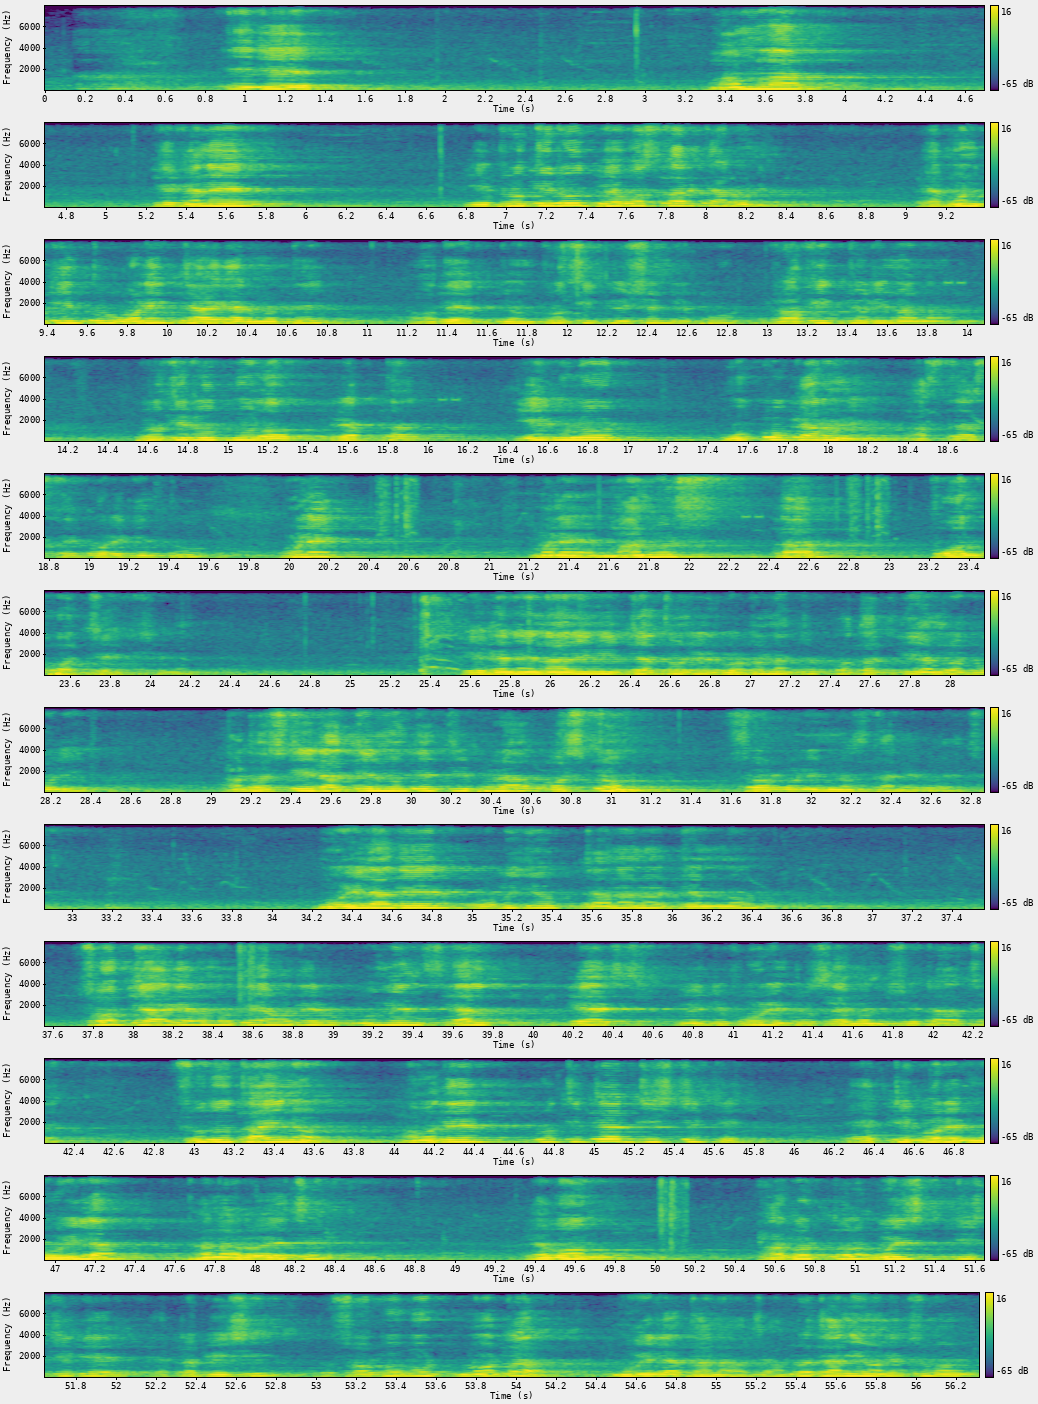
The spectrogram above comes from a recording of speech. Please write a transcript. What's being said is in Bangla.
মামলার যেখানে এই প্রতিরোধ ব্যবস্থার কারণে এখন কিন্তু অনেক জায়গার মধ্যে আমাদের যেমন প্রসিকিউশন রিপোর্ট ট্রাফিক জরিমানা, প্রতিরোধমূলক গ্রেপ্তার, এগুলোর মুখ্য কারণে আস্তে আস্তে করে কিন্তু অনেক মানে মানুষ তার ফল পাচ্ছে সেখানে। এখানে নারী নির্যাতনের ঘটনার কথা যদি আমরা বলি, আঠাশটি রাজ্যের মধ্যে ত্রিপুরা অষ্টম সর্বনিম্ন স্থানে রয়েছে। মহিলাদের অভিযোগ জানানোর জন্য সব জায়গার মধ্যে আমাদের women's help desk twenty four into seven সেটা আছে। শুধু তাই নয়, আমাদের প্রতিটা ডিস্ট্রিক্টে একটি করে মহিলা থানা রয়েছে এবং আগরতলা ওয়েস্ট ডিস্ট্রিক্টে একটা বেশি, তো সর্বমোট নটা মহিলা থানা আছে। আমরা জানি অনেক সময়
